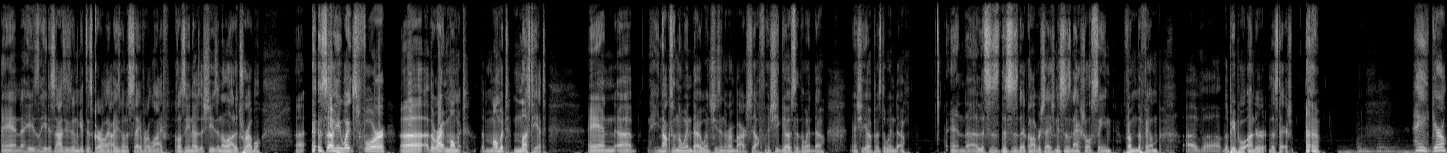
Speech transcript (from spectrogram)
and he's he decides he's going to get this girl out. He's going to save her life because he knows that she's in a lot of trouble. Uh, so he waits for uh, the right moment. The moment must hit, and uh, he knocks on the window when she's in the room by herself, and she goes to the window and she opens the window. And uh, this is this is their conversation. This is an actual scene from the film of uh, the people under the stairs. hey, girl,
